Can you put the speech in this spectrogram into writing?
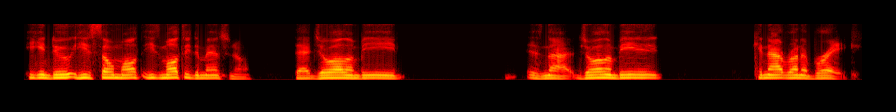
he can do. He's so multi. He's multi-dimensional that Joel Embiid is not. Joel Embiid cannot run a break.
